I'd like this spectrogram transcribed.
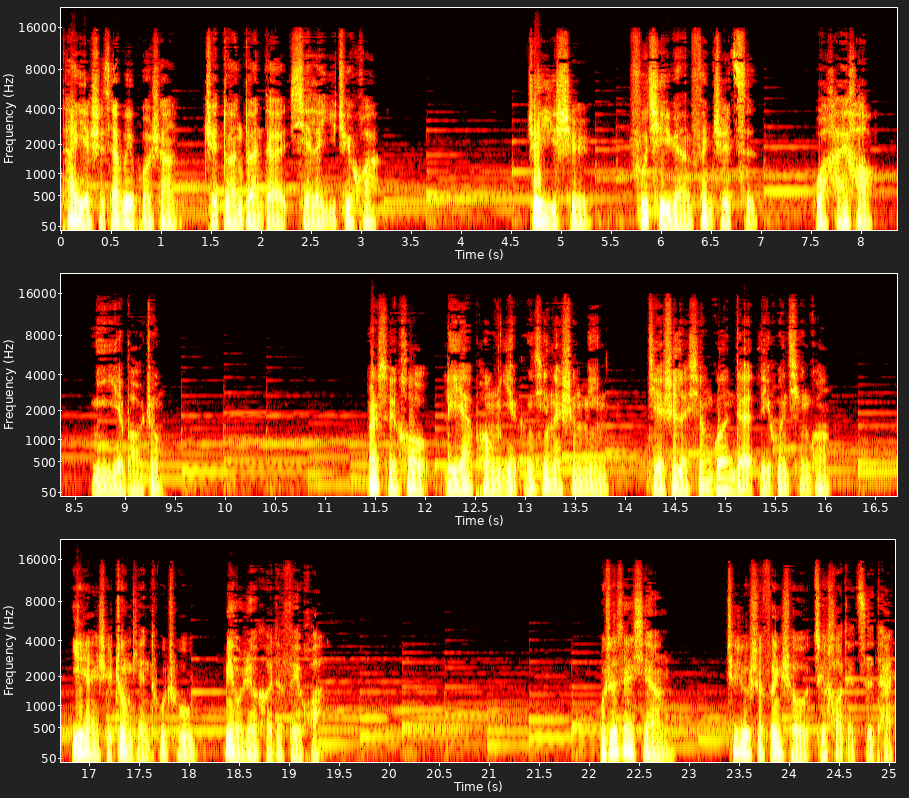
她也是在微博上只短短的写了一句话：“这一世，夫妻缘分至此，我还好，你也保重。”而随后李亚鹏也更新了声明，解释了相关的离婚情况，依然是重点突出。没有任何的废话，我就在想，这就是分手最好的姿态。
